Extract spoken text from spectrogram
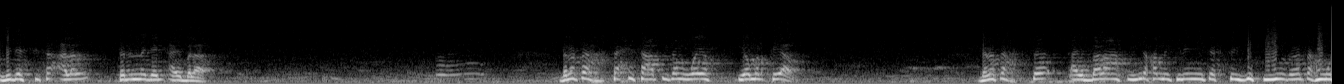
li des ci sa alal te dana jañ ay balaa dana tax sa xisaab itam woyof yowmal qiyaam dana tax sa ay balance yi nga xam ne ci la ñuy teg say jëf yu dana tax mu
